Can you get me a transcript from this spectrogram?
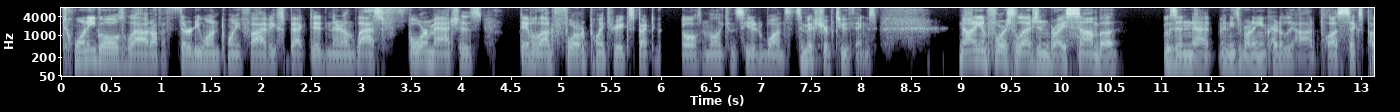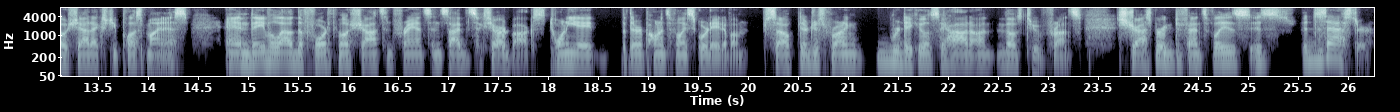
20 goals allowed off of 31.5 expected in their last four matches. They've allowed 4.3 expected goals and only conceded once. It's a mixture of two things. Nottingham Forest legend Brice Samba was in net and he's running incredibly hot, plus six post shot XG plus minus. And they've allowed the fourth most shots in France inside the six yard box, 28, but their opponents have only scored eight of them. So they're just running ridiculously hot on those two fronts. Strasbourg defensively is is a disaster.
